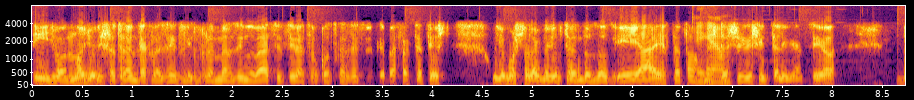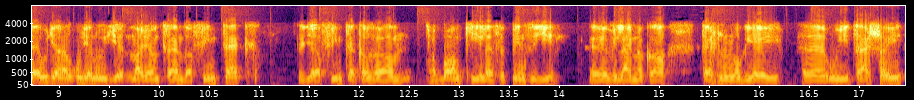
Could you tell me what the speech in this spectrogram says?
Így van, nagyon is a trendek vezérlik különben az innovációt, illetve a kockázatőke befektetést. Ugye most a legnagyobb trend az az AI, tehát a Igen. mesterséges intelligencia, de ugyan, ugyanúgy nagyon trend a fintech. Ugye a fintech az a, a banki, illetve pénzügyi világnak a technológiai újításai,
